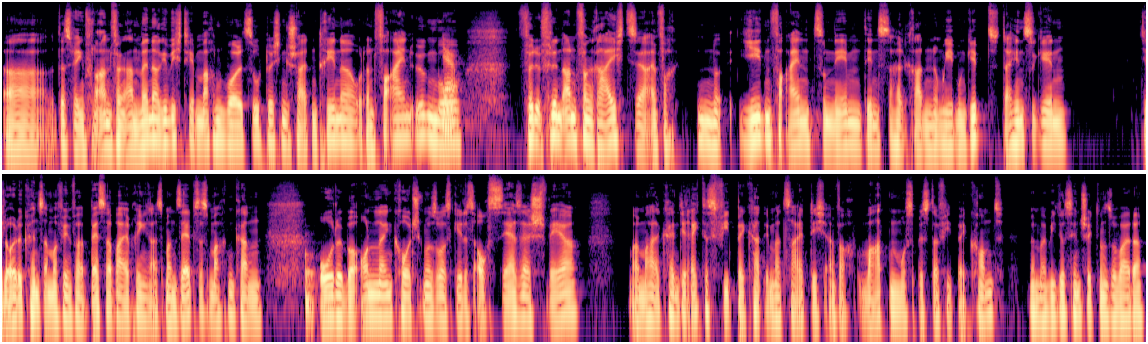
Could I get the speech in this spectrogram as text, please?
Äh, deswegen von Anfang an, wenn ihr Gewichtheben machen wollt, sucht euch einen gescheiten Trainer oder einen Verein irgendwo. Ja. Für, für den Anfang reicht's ja einfach, jeden Verein zu nehmen, den es da halt gerade in der Umgebung gibt, dahin zu gehen. Die Leute können es einem auf jeden Fall besser beibringen, als man selbst es machen kann. Oder über Online-Coaching oder sowas geht es auch sehr, sehr schwer weil man halt kein direktes Feedback hat, immer zeitlich einfach warten muss, bis da Feedback kommt, wenn man Videos hinschickt und so weiter.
